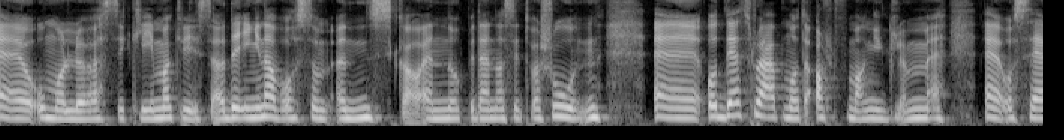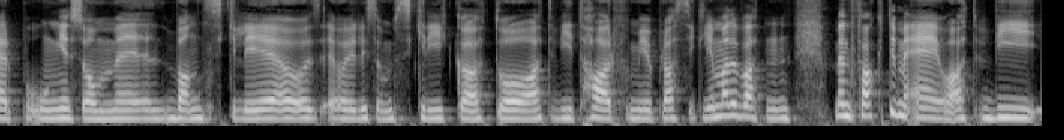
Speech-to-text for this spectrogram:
eh, om å løse klimakrisa. Det er ingen av oss som ønsker å ende opp i denne situasjonen. Eh, og det tror jeg på en måte altfor mange glemmer eh, og ser på unge som vanskelige vanskelig og, og liksom skrikete, og at vi tar for mye plass i klimadebatten. Men faktum er jo at vi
